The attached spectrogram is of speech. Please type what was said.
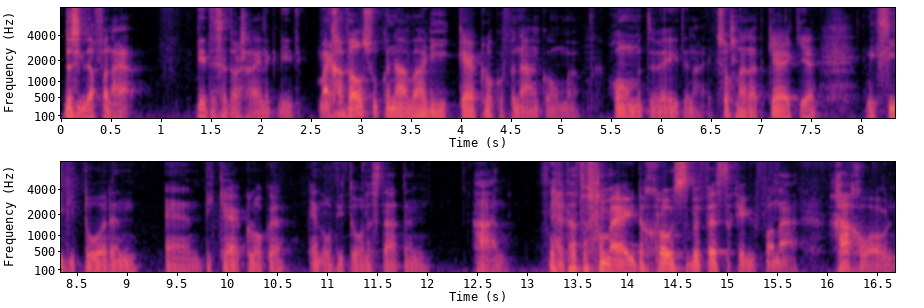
dus ik dacht van, nou ja, dit is het waarschijnlijk niet. Maar ik ga wel zoeken naar waar die kerkklokken vandaan komen. Gewoon om het te weten. Nou, ik zocht naar dat kerkje en ik zie die toren en die kerkklokken. En op die toren staat een haan. Ja. Dat was voor mij de grootste bevestiging van, nou, ga gewoon.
